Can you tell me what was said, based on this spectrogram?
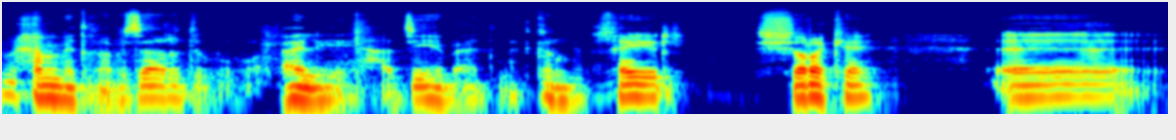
محمد غبزرد وعلي حاجية بعد نذكرهم بالخير الشركاء. أه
